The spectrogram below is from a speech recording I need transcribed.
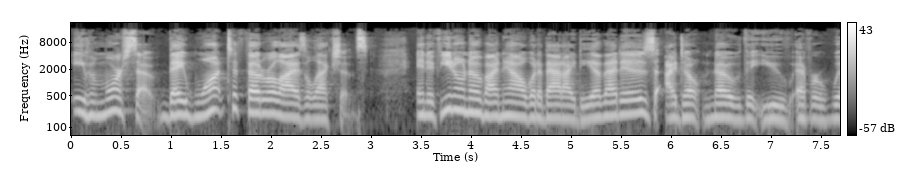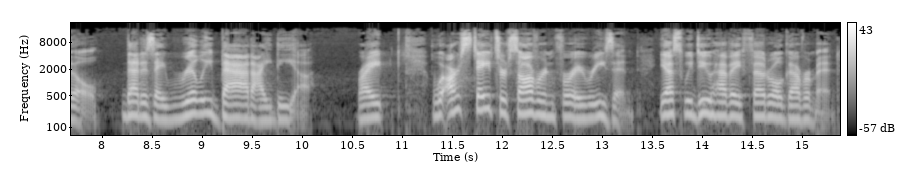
Even more so. They want to federalize elections. And if you don't know by now what a bad idea that is, I don't know that you ever will. That is a really bad idea, right? Our states are sovereign for a reason. Yes, we do have a federal government.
